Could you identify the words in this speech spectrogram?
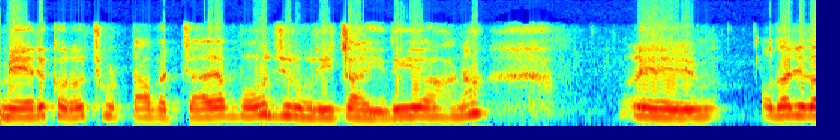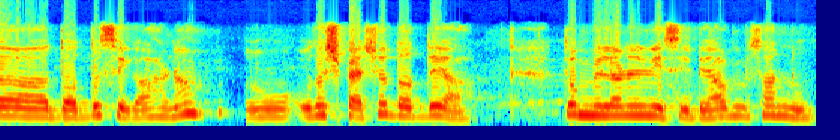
ਮੇਰ ਕਰੋ, ਛੋਟਾ ਬੱਚਾ ਆ, ਬਹੁਤ ਜ਼ਰੂਰੀ ਚਾਹੀਦੀ ਆ, ਹਨਾ? ਇਹ ਉਹਦਾ ਜਿਹੜਾ ਦੁੱਧ ਸੀਗਾ, ਹਨਾ, ਉਹ- ਉਹਦਾ ਸਪੈਸ਼ਲ ਦੁੱਧ ਆ। ਤੇ ਉਹ ਮਿਲਣ ਨਹੀਂ ਸੀ ਡਿਆ ਸਾਨੂੰ।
